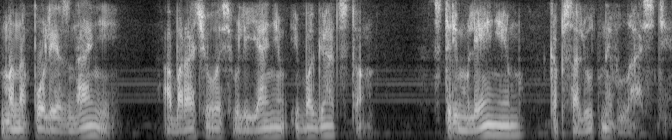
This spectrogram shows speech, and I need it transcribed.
Монополия знаний оборачивалась влиянием и богатством, стремлением к абсолютной власти.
